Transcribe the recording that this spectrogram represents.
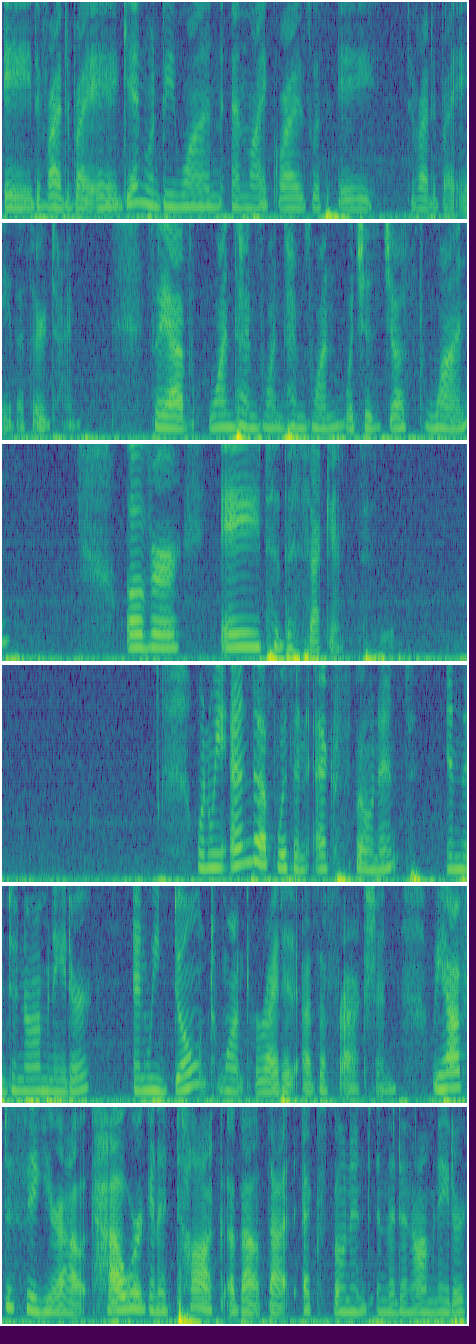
a divided by a again would be 1, and likewise with a divided by a the third time. So we have 1 times 1 times 1, which is just 1, over a to the second. When we end up with an exponent in the denominator, and we don't want to write it as a fraction, we have to figure out how we're going to talk about that exponent in the denominator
